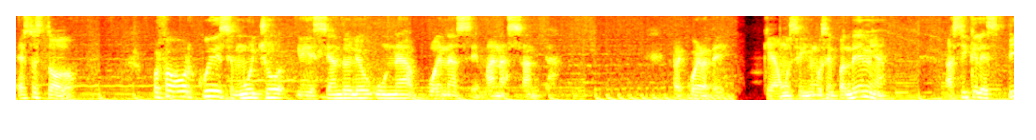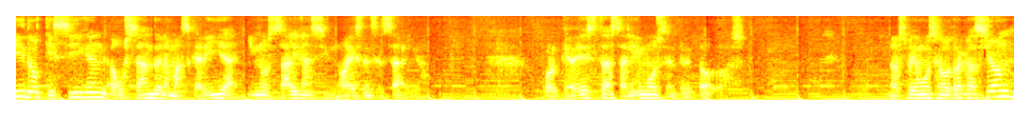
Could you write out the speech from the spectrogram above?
eso es todo. Por favor, cuídese mucho y deseándole una buena Semana Santa. Recuerde que aún seguimos en pandemia, así que les pido que sigan usando la mascarilla y no salgan si no es necesario, porque de esta salimos entre todos. Nos vemos en otra ocasión.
